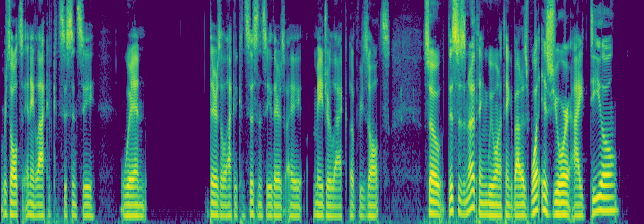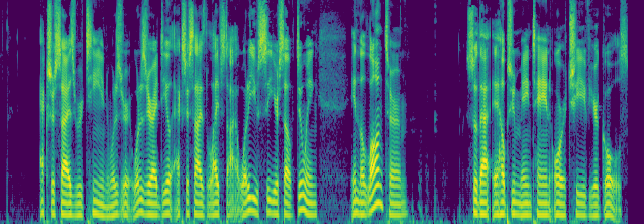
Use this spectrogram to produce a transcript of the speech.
results in a lack of consistency when there's a lack of consistency, there's a major lack of results. So this is another thing we want to think about is what is your ideal exercise routine? What is your what is your ideal exercise lifestyle? What do you see yourself doing in the long term so that it helps you maintain or achieve your goals?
